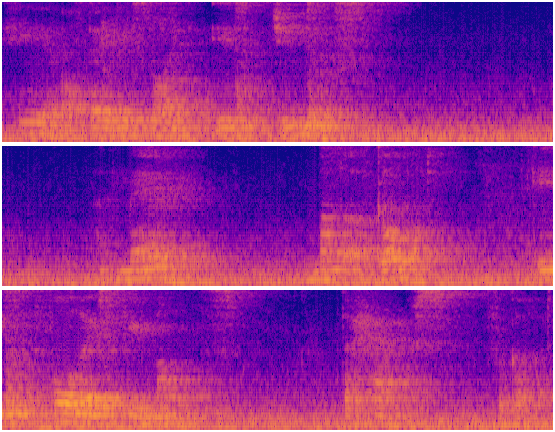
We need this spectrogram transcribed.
Here of David's line is Jesus. And Mary, is for those few months the house for God.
